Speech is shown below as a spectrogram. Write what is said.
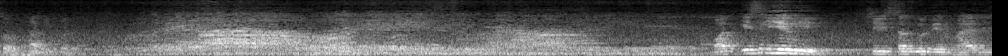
सौभाग्य प्रदान और इसलिए भी श्री सदगुरुदेव महाराज ने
